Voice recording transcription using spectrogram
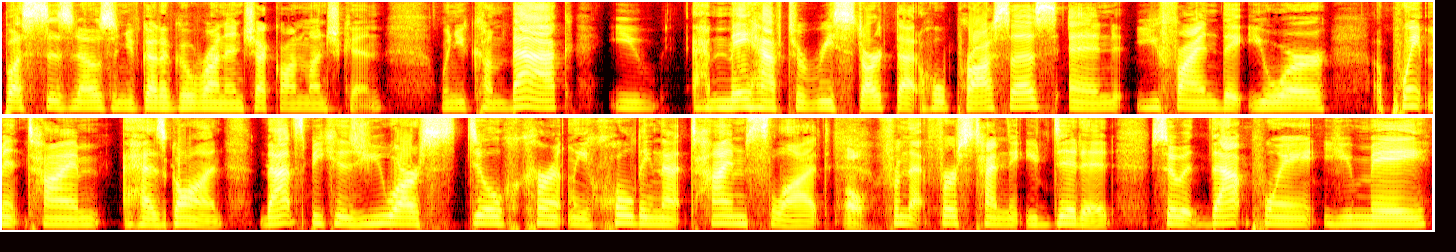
busts his nose and you've got to go run and check on Munchkin. When you come back, you may have to restart that whole process and you find that your appointment time has gone. That's because you are still currently holding that time slot Oh. from that first time that you did it. So at that point, you may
